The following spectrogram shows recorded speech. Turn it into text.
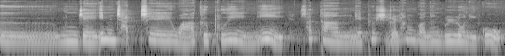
그 문제인 자체와 그 부인이 사탄의 표시를 한 거는 물론이고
